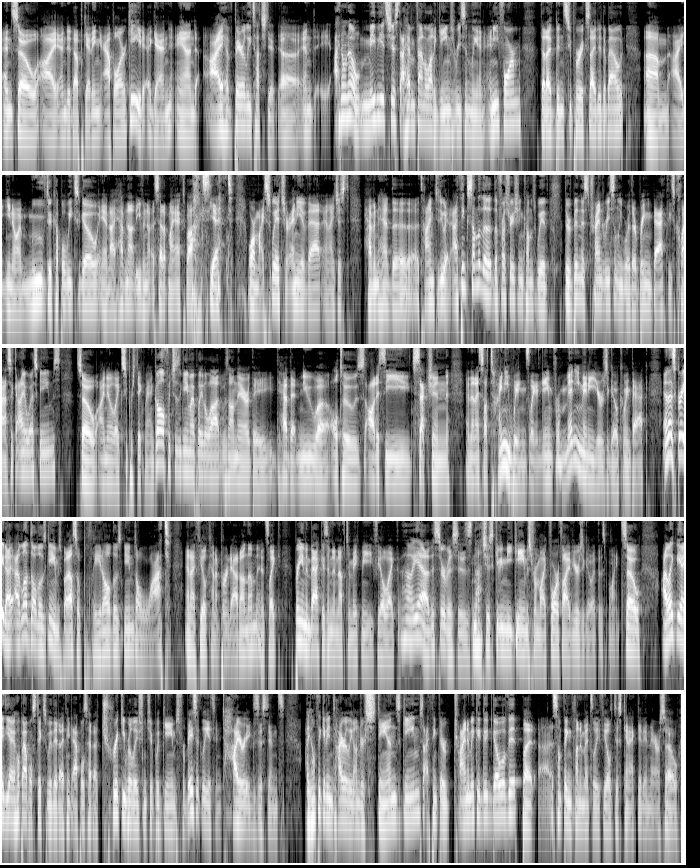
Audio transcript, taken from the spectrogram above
And so I ended up getting Apple Arcade again, and I have barely touched it. Uh, and I don't know, maybe it's just I haven't found a lot of games recently in any form that I've been super excited about. Um, I, you know, I moved a couple weeks ago and I have not even set up my Xbox yet or my Switch or any of that. And I just haven't had the uh, time to do it. I think some of the, the frustration comes with there have been this trend recently where they're bringing back these classic iOS games. So I know like Super Stickman Golf, which is a game I played a lot, was on there. They had that new uh, Alto's Odyssey section. And then I saw Tiny Wings, like a game from many, many years ago coming back. And that's great. I, I loved all those games, but I also played all those games a lot and I feel kind of burned out on them. And it's like, bringing them back isn't enough to make me feel like, oh yeah, this service is not just giving me games from like four or five years ago at this point. So I like the idea. I hope Apple sticks with it. I think Apple's had a tricky relationship with games for basically its entire existence. I don't think it entirely understands games. I think they're trying to make a good go of it, but uh, something fundamentally feels disconnected in there. So,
